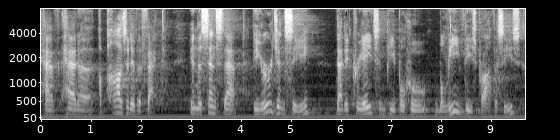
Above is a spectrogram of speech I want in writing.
have had a, a positive effect in the sense that the urgency that it creates in people who believe these prophecies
